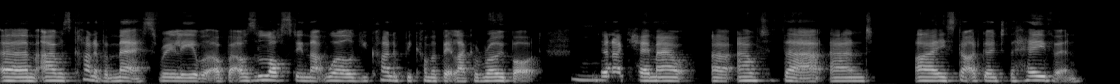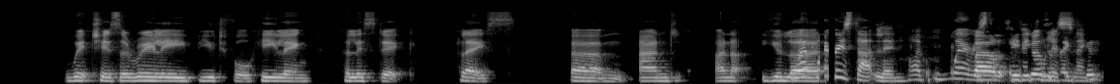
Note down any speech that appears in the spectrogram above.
um, i was kind of a mess really but i was lost in that world you kind of become a bit like a robot mm. then i came out uh, out of that and i started going to the haven which is a really beautiful healing holistic place um, and and you learn where, where is that lynn? Where is well, that for people listening?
